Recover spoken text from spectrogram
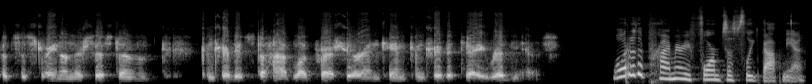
puts a strain on their system, contributes to high blood pressure and can contribute to arrhythmias. What are the primary forms of sleep apnea?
